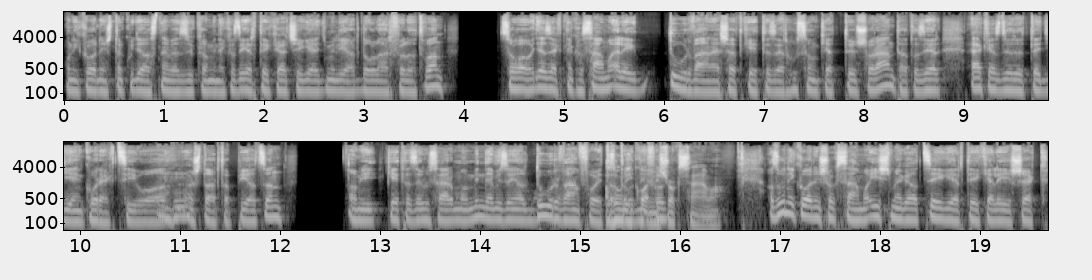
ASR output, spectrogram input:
unikornisnak ugye azt nevezzük, aminek az értékeltsége egy milliárd dollár fölött van. Szóval, hogy ezeknek a száma elég durván esett 2022 során, tehát azért elkezdődött egy ilyen korrekció a, Mhm. a startup piacon, ami 2023-ban minden bizonyal durván Az folytatódni fog. unikornisok száma. Az unikornisok száma is, meg a cégértékelések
